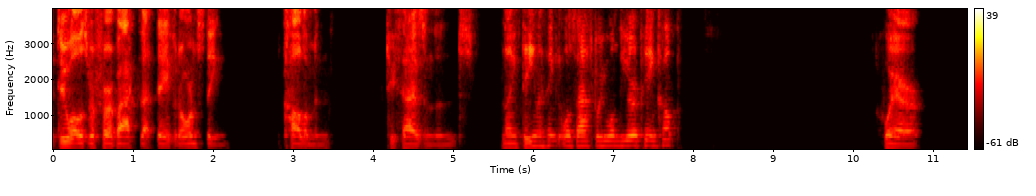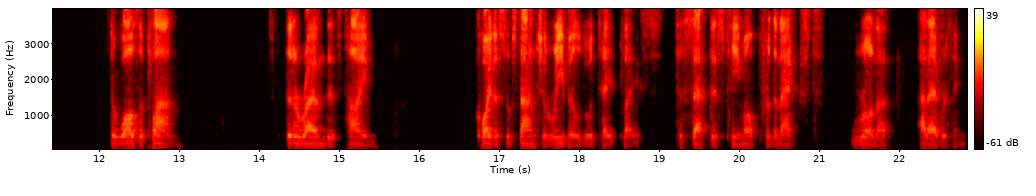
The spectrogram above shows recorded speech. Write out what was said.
I do always refer back to that David Ornstein column in 2019, I think it was after we won the European Cup, where there was a plan that around this time, quite a substantial rebuild would take place to set this team up for the next run at, at everything.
